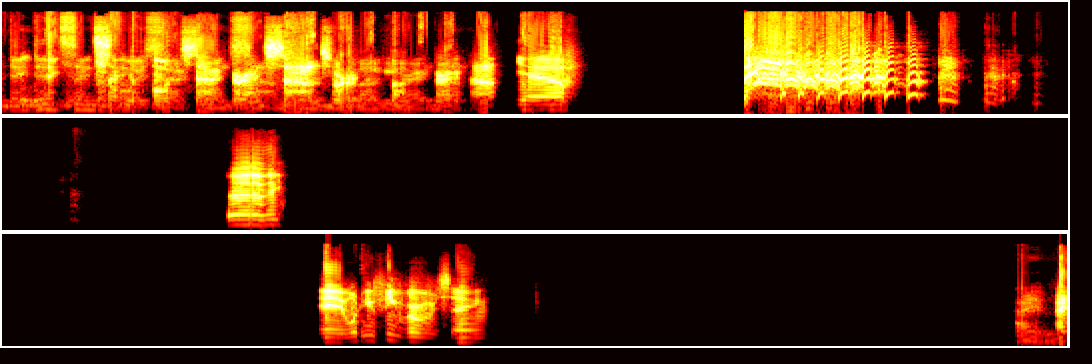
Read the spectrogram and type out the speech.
they did say the voice, voice actor and sounds sort of buggy buggy right right now. Yeah. Uh, Hey, what do you think of what we're saying? I,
